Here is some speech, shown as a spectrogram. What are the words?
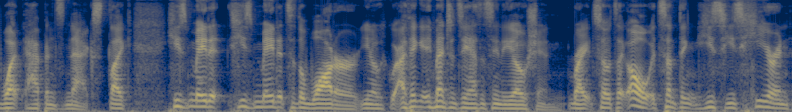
what happens next like he's made it he's made it to the water you know i think he mentions he hasn't seen the ocean right so it's like oh it's something he's he's here and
